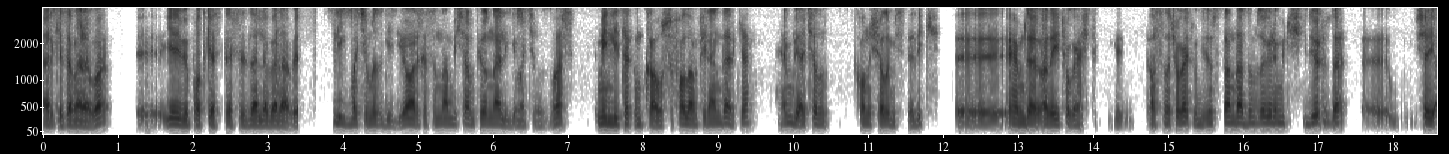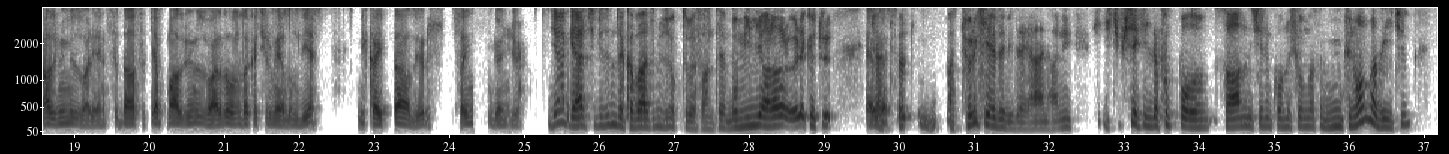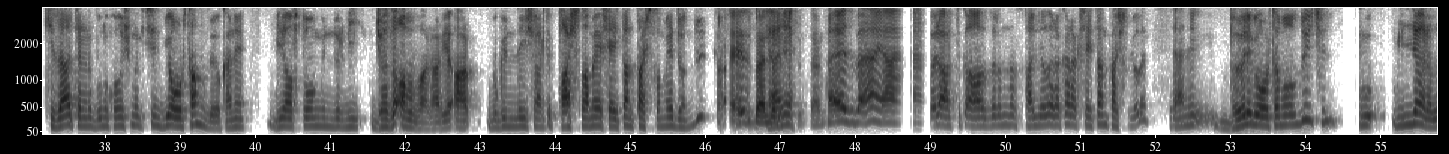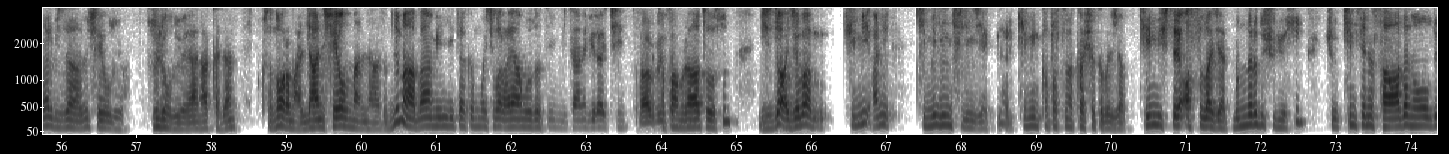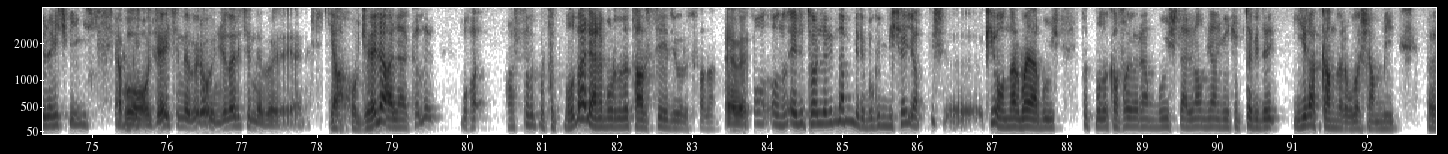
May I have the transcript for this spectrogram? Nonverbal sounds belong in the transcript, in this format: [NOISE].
Herkese merhaba. Ee, yeni bir podcast'te sizlerle beraber. Lig maçımız geliyor. Arkasından bir Şampiyonlar Ligi maçımız var. Milli takım kaosu falan filan derken hem bir açalım, konuşalım istedik. Ee, hem de arayı çok açtık. Aslında çok açtık. Bizim standartımıza göre müthiş gidiyoruz da e, şey azmimiz var yani daha sık yapma azmimiz vardı. Onu da kaçırmayalım diye bir kayıt daha alıyoruz. Sayın Göncü. Ya gerçi bizim de kabahatimiz yoktu be Fante. Bu milli aralar öyle kötü Evet. Yani, Türkiye'de bir de yani hani hiçbir şekilde futbolun sahanın içinin konuşulması mümkün olmadığı için ki zaten hani bunu konuşmak için bir ortam da yok. Hani bir hafta on gündür bir cazı avı var abi. Bugün de iş artık taşlamaya, şeytan taşlamaya döndü. Ezberler yani, üstünden. Ezber yani böyle artık ağızlarından salyalar akarak şeytan taşlıyorlar. Yani böyle bir ortam olduğu için bu milli aralar bize abi şey oluyor. Zül oluyor yani hakikaten. Yoksa normalde hani şey olman lazım değil mi abi? Ha, milli takım maçı var ayağımı uzatayım bir tane bir açayım. Tabii, kafam tabii. rahat olsun. Bizde acaba kimi hani kimi linçleyecekler? Kimin kafasına taş atılacak? Kim işte asılacak? Bunları düşünüyorsun. Çünkü kimsenin sahada ne olduğuyla hiçbir ilgisi Ya bu yani, hoca için de böyle, oyuncular için de böyle yani. Ya hocayla alakalı bu hastalık bu futbol var yani burada da tavsiye ediyoruz falan. Evet. O, onun editörlerinden biri bugün bir şey yapmış ki onlar bayağı bu iş futbola kafa yoran bu işlerden anlayan YouTube'da bir de iyi rakamlara ulaşan bir e,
